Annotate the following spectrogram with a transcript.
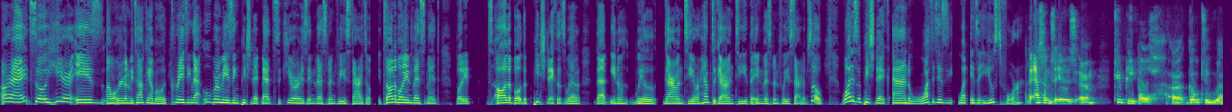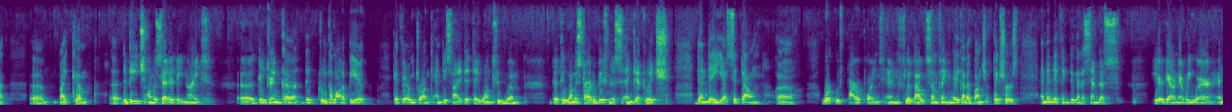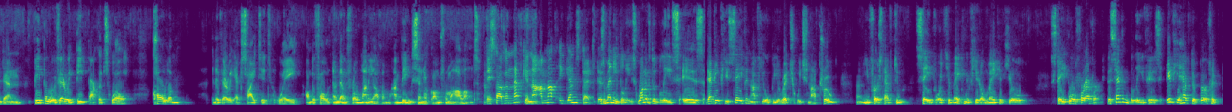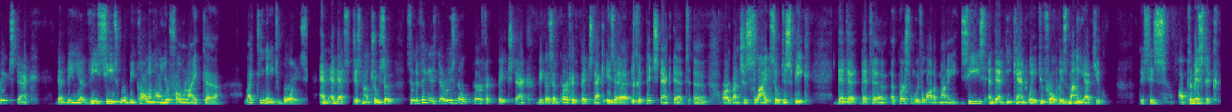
All right. So here is uh, what we're going to be talking about. Creating that uber amazing pitch deck that secures investment for your startup. It's all about investment, but it, it's all about the pitch deck as well that, you know, will guarantee or help to guarantee the investment for your startup. So what is a pitch deck and what it is, what is it used for? The essence is, um, two people, uh, go to, uh, uh like, um, uh, the beach on a Saturday night uh, they drink uh, they drink a lot of beer, get very drunk, and decide that they want to um, that they want to start a business and get rich. Then they uh, sit down, uh, work with PowerPoint, and flip out something. They got a bunch of pictures, and then they think they're going to send us here, there, and everywhere. And then people with very deep pockets will call them in a very excited way on the phone and then throw money at them. I'm being cynical from Holland. They start on a napkin. Now, I'm not against that. There's many beliefs. One of the beliefs is that if you save enough, you'll be rich, which is not true. Uh, you first have to save what you make, and if you don't make it, you'll stay poor forever. The second belief is if you have the perfect pitch deck, then the uh, VCs will be calling on your phone like uh, like teenage boys and and that's just not true. So so the thing is, there is no perfect pitch deck because a perfect pitch deck is a is a pitch deck that uh, or a bunch of slides, so to speak, that uh, that uh, a person with a lot of money sees, and then he can't wait to throw his money at you. This is optimistic.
